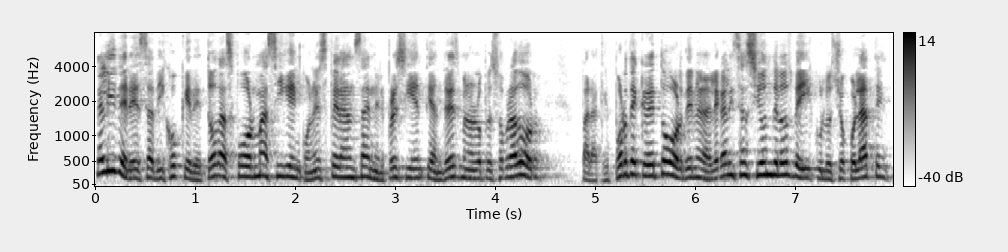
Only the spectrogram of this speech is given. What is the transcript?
La lideresa dijo que de todas formas siguen con esperanza en el presidente Andrés Manuel López Obrador para que por decreto ordene la legalización de los vehículos chocolate.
